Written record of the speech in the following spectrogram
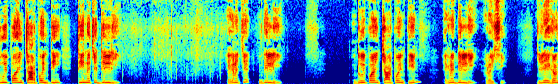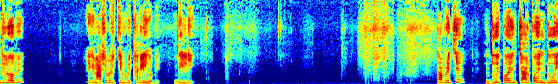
দুই পয়েন্ট, চার পয়েন্ট তিন তিন হচ্ছে দিল্লি। এখানে হচ্ছে দিল্লি। দুই পয়েন্ট, চার পয়েন্ট তিন, এখানে দিল্লি রয়েছে। যদি এখানে দিলে হবে, এখানে আশেপাশে চিহ্নটি থাকলেই হবে, দিল্লি। তারপরে হচ্ছে দুই পয়েন্ট চার পয়েন্ট দুই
